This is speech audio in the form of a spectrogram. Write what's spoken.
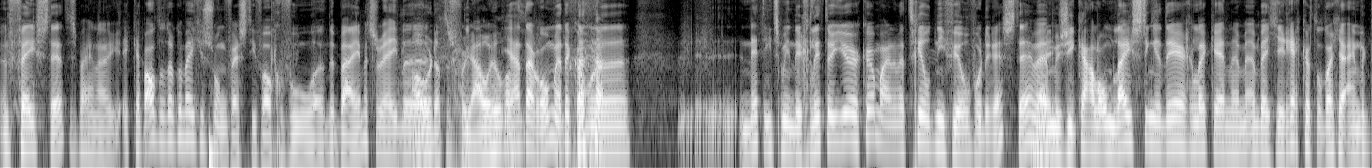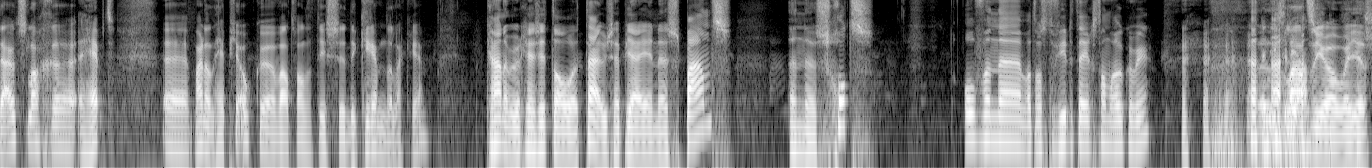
een feest. Hè? Het is bijna, ik heb altijd ook een beetje songfestival gevoel eh, erbij. Met zo'n hele... Oh, dat is voor jou heel wat. Ja, daarom. Hè. Er komen eh, eh, net iets minder glitterjurken, maar het scheelt niet veel voor de rest. Hè. Nee. Muzikale omlijstingen en dergelijke en eh, een beetje rekken totdat je eindelijk de uitslag hebt. Maar dan heb je ook wat, want het is de crème de la crème. Kranenburg, jij zit al thuis. Heb jij een Spaans, een Schots of een, wat was de vierde tegenstander ook alweer? Dat is Lazio, yes.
